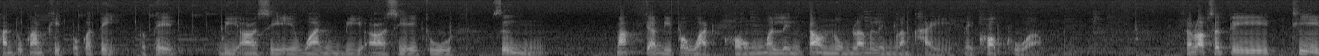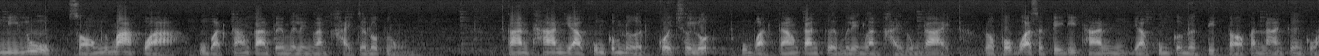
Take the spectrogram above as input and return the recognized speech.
พันธุกรรมผิดปกติประเภท BRCA1 BRCA2 ซึ่งมักจะมีประวัติของมะเร็งเต้านมและมะเร็งรังไข่ในครอบครัวสำหรับสตรีที่มีลูก 2 หรือมากกว่า อุบัติการณ์การเป็นมะเร็งรังไข่จะลดลง การทานยาคุมกำเนิดก็ช่วยลดอุบัติการณ์การเกิดมะเร็งรังไข่ลงได้ เราพบว่าสตรีที่ทานยาคุมกำเนิดติดต่อกันนานเกินกว่า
